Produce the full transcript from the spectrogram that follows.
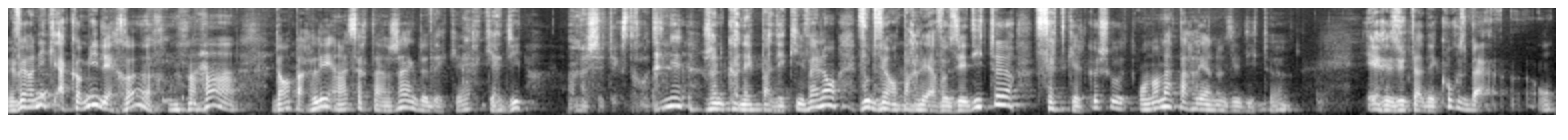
Véronique a commis l'erreur d'en parler à un certain Jacques de Decker qui a dit oh, mais c'est extraordinaire, je ne connais pas d'équivalent, vous devez en parler à vos éditeurs, faites quelque chose. On en a parlé à nos éditeurs, et résultat des courses, ben, on,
